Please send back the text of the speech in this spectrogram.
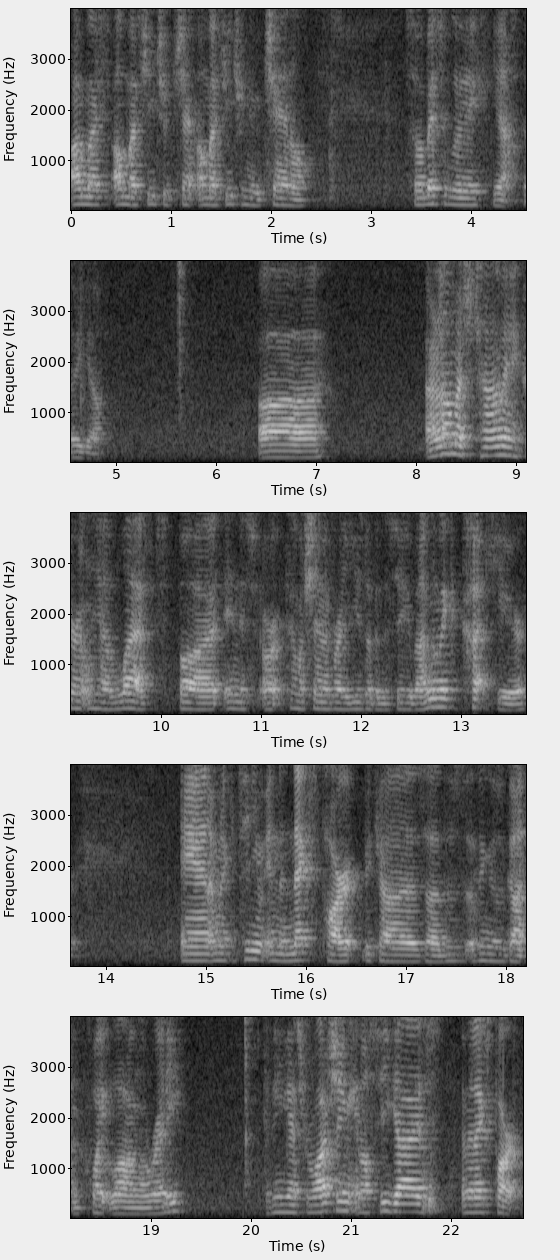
on my on my future on my future new channel. So basically, yeah, there you go. Uh, I don't know how much time I currently have left, but in this, or how much time I've already used up in this video, but I'm going to make a cut here. And I'm going to continue in the next part because uh, this is, I think this has gotten quite long already. Thank you guys for watching, and I'll see you guys in the next part.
